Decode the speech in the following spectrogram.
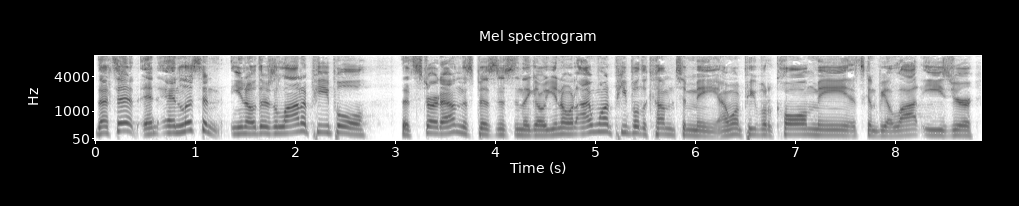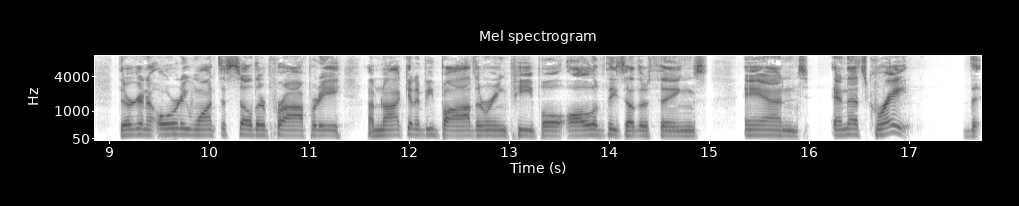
that's it. And and listen, you know, there's a lot of people that start out in this business and they go, you know what? I want people to come to me. I want people to call me. It's going to be a lot easier. They're going to already want to sell their property. I'm not going to be bothering people. All of these other things, and and that's great. The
